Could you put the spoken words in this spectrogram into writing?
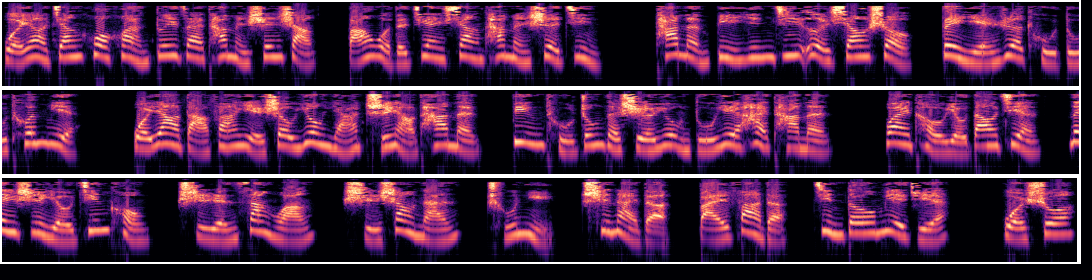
我要将祸患堆在他们身上，把我的箭向他们射尽，他们必因饥饿消瘦，被炎热土毒吞灭。我要打发野兽用牙齿咬他们，并土中的蛇用毒液害他们。外头有刀剑，内室有惊恐，使人丧亡，使少男、处女。吃奶的、白发的，尽都灭绝。我说，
